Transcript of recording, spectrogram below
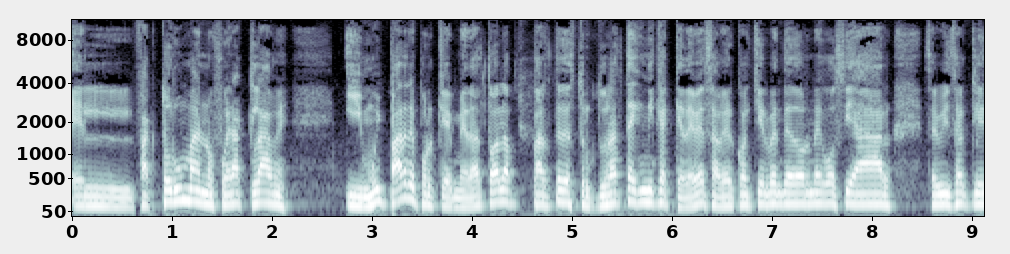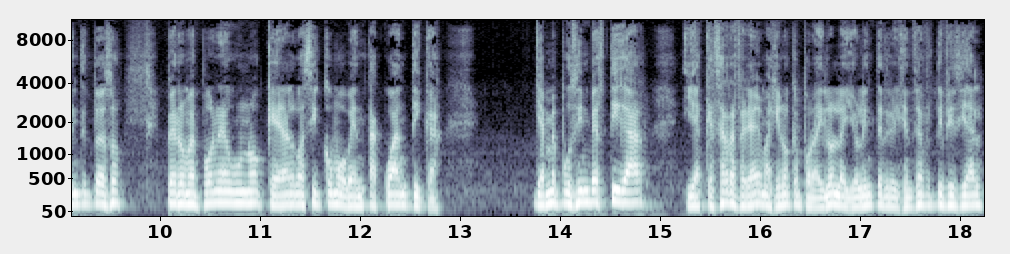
el factor humano fuera clave. Y muy padre porque me da toda la parte de estructura técnica que debe saber cualquier vendedor negociar, servicio al cliente y todo eso. Pero me pone uno que era algo así como venta cuántica. Ya me puse a investigar y a qué se refería. Me imagino que por ahí lo leyó la inteligencia artificial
